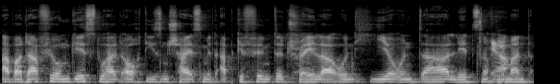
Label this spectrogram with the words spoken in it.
aber dafür umgehst du halt auch diesen Scheiß mit abgefilmte Trailer und hier und da lädst noch Ja. jemand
